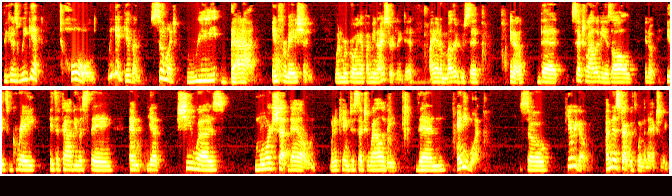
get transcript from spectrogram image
because we get told, we get given so much really bad information when we're growing up. I mean, I certainly did. I had a mother who said, you know, that sexuality is all, you know, it's great, it's a fabulous thing, and yet she was more shut down when it came to sexuality than anyone. So here we go. I'm going to start with women actually.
